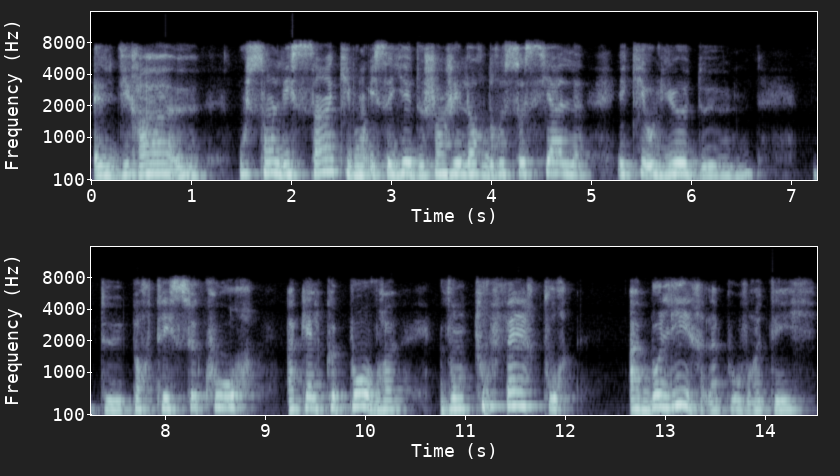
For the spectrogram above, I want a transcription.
elle dira euh, où sont les saints qui vont essayer de changer l'ordre social et qui, au lieu de, de porter secours à quelques pauvres, vont tout faire pour abolir la pauvreté.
